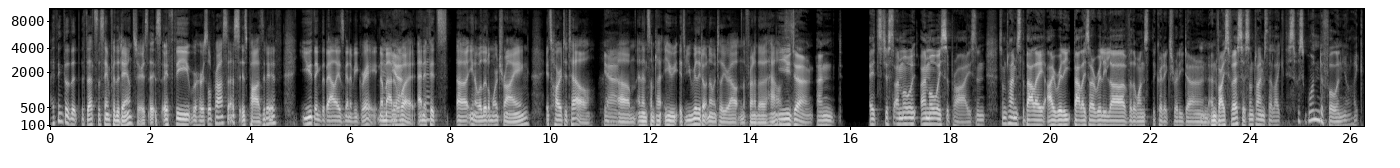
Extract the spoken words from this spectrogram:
I think that that that's the same for the dancers. It's, if the rehearsal process is positive, you think the ballet is going to be great no matter Yeah. what. And if it's uh, you know a little more trying, it's hard to tell. Yeah. Um, and then sometimes you it, you really don't know until you're out in the front of the house. You don't. And it's just I'm always I'm always surprised, and sometimes the ballet I really ballets I really love are the ones that the critics really don't, and vice versa. Sometimes they're like, "This was wonderful," and you're like,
